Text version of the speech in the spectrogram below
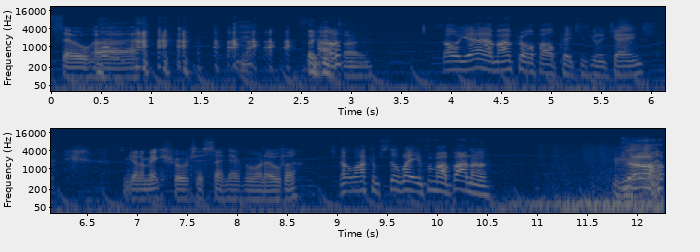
So, uh, Second time. So yeah, my profile pitch is gonna change. I'm gonna make sure to send everyone over. Not like I'm still waiting for my banner. No.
